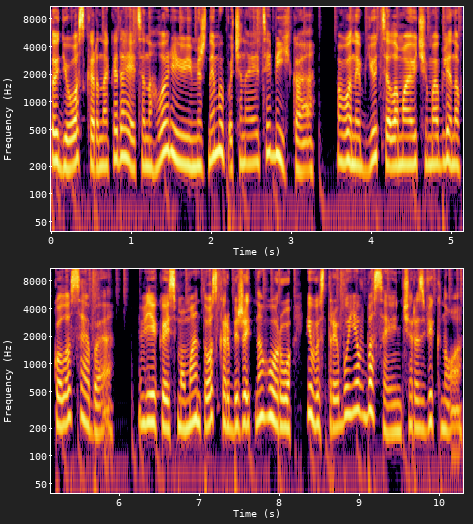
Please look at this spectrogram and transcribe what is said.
Тоді Оскар накидається на Глорію, і між ними починається бійка. Вони б'ються, ламаючи меблі навколо себе. В якийсь момент Оскар біжить нагору і вистрибує в басейн через вікно.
